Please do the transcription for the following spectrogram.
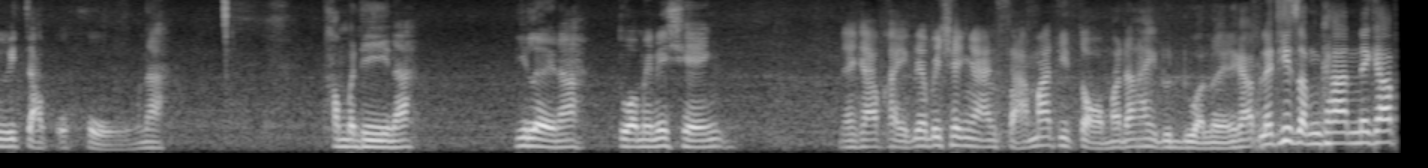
มือจับโอ้โหนะทำมาดีนะ นี่เลยนะ ตัวเมนเชงนะครับใครอยากได้ไปใช้งานสามารถติดต่อมาได้ด่วนๆเลยนะครับและที่สำคัญนะครับ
